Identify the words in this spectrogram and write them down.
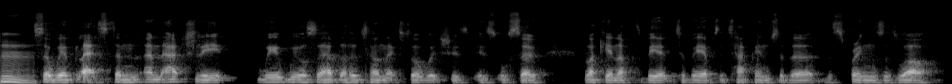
Mm. So we're blessed, and and actually we we also have the hotel next door, which is is also lucky enough to be to be able to tap into the the springs as well.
